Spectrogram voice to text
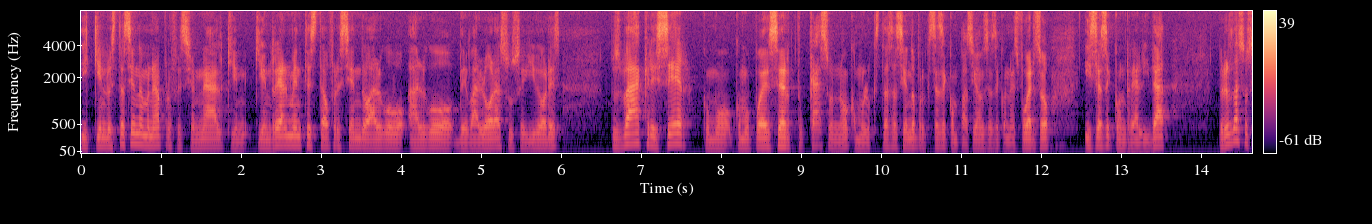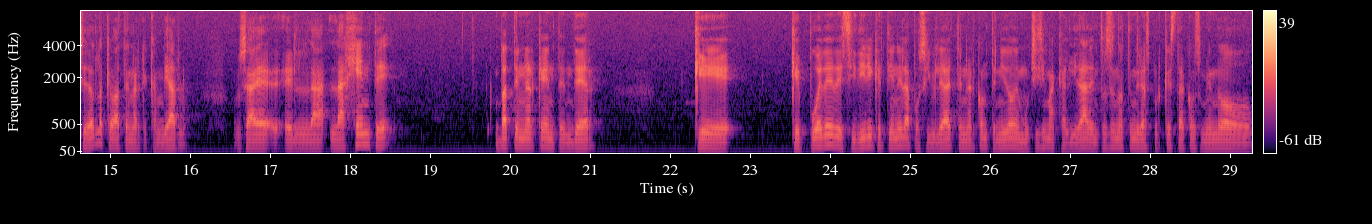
Y quien lo está haciendo de manera profesional, quien, quien realmente está ofreciendo algo, algo de valor a sus seguidores, pues va a crecer, como, como puede ser tu caso, ¿no? Como lo que estás haciendo, porque se hace con pasión, se hace con esfuerzo y se hace con realidad. Pero es la sociedad la que va a tener que cambiarlo. O sea, eh, eh, la, la gente va a tener que entender que, que puede decidir y que tiene la posibilidad de tener contenido de muchísima calidad. Entonces no tendrías por qué estar consumiendo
